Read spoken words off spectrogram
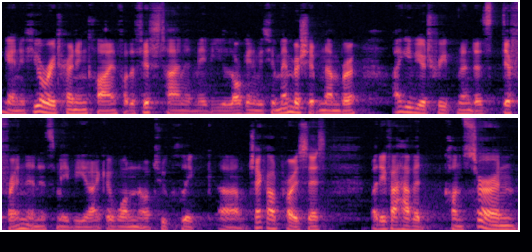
Again, if you're a returning client for the fifth time and maybe you log in with your membership number, I give you a treatment that's different and it's maybe like a one or two click um, checkout process. But if I have a concern,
